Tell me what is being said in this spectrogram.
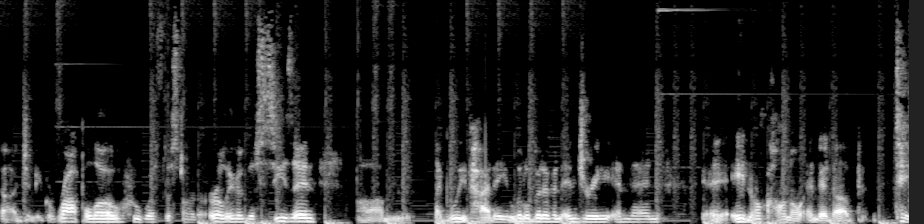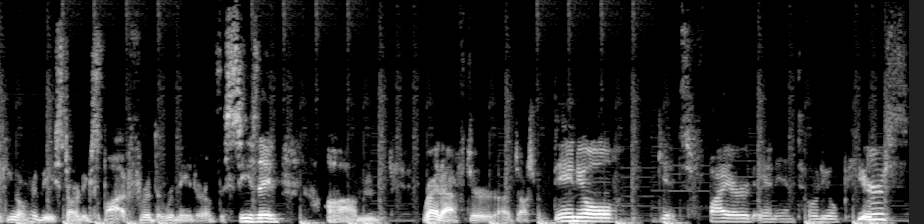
uh, Jimmy Garoppolo, who was the starter earlier this season. Um, I believe had a little bit of an injury, and then Aidan O'Connell ended up taking over the starting spot for the remainder of the season. Um, right after uh, Josh McDaniel gets fired and Antonio Pierce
